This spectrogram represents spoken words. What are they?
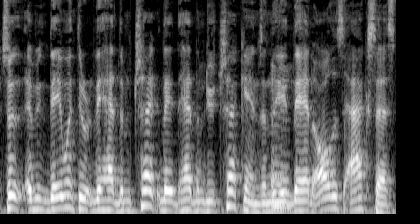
so I mean, they went through. They had them check. They had them do check-ins, and they, Mm-hmm. they had all this access,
